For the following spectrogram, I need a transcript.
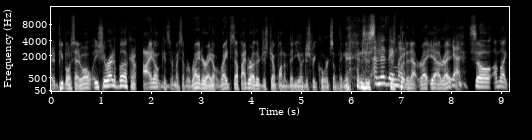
uh, people have said, well, you should write a book. And I don't mm-hmm. consider myself a writer. I don't write stuff. I'd rather just jump on a video and just record something and just, I'm the same just way. put it out. Right. Yeah. Right. Yeah. So I'm like,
